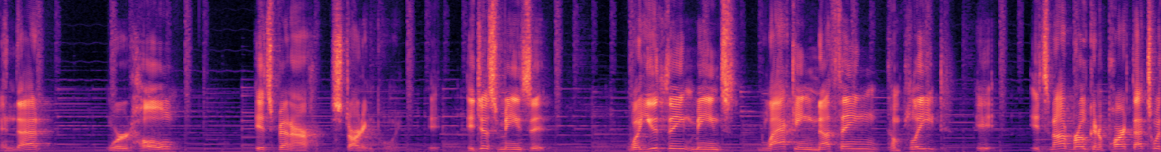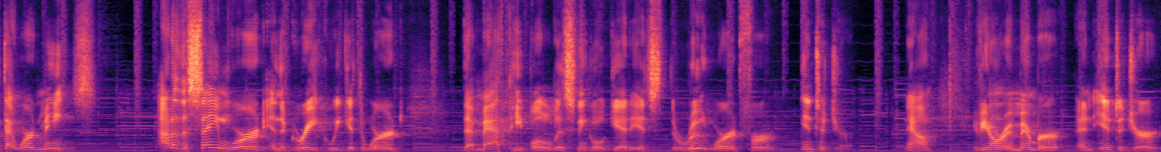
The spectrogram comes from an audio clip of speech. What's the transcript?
And that word whole, it's been our starting point. It, it just means that what you think means lacking nothing, complete, it, it's not broken apart. That's what that word means. Out of the same word in the Greek, we get the word that math people listening will get. It's the root word for integer. Now, if you don't remember an integer,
